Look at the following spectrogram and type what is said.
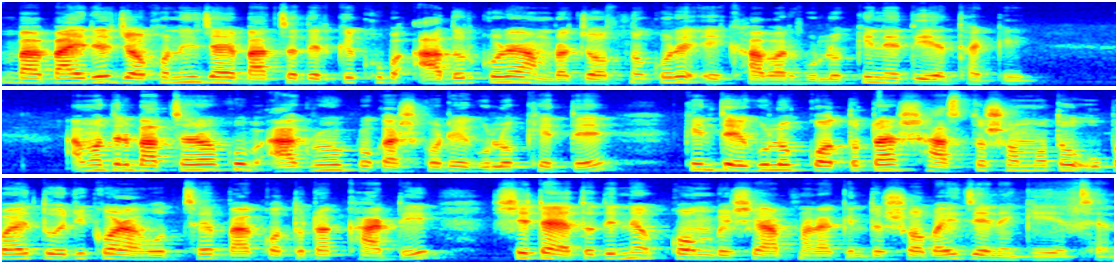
বা বাইরে যখনই যাই বাচ্চাদেরকে খুব আদর করে আমরা যত্ন করে এই খাবারগুলো কিনে দিয়ে থাকি। আমাদের বাচ্চারাও খুব আগ্রহ প্রকাশ করে এগুলো খেতে। কিন্তু এগুলো কতটা স্বাস্থ্যসম্মত উপায়ে তৈরি করা হচ্ছে বা কতটা খাঁটি, সেটা এতদিনে কম বেশি আপনারা কিন্তু সবাই জেনে গিয়েছেন।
